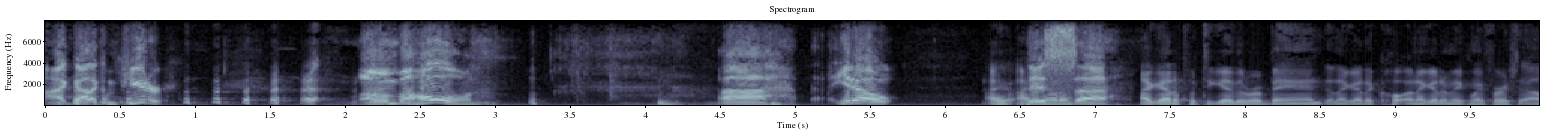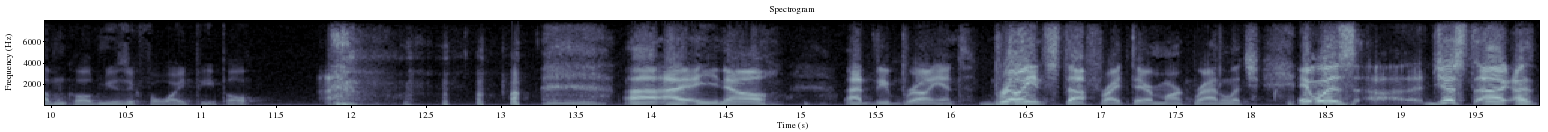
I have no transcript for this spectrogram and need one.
I got a computer. Lo and behold. Uh, you know, I, I This, gotta, uh, I gotta put together a band, and I gotta call, and I gotta make my first album called "Music for White People." uh, I, you know, that'd be brilliant. Brilliant stuff right there, Mark Radulich. It was uh, just a, a,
